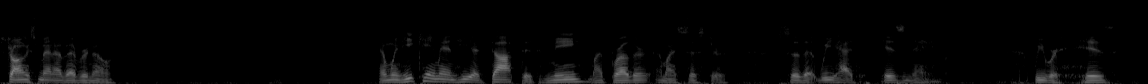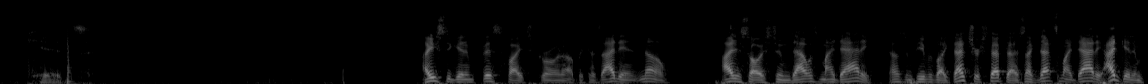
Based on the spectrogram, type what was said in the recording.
Strongest man I've ever known. And when he came in, he adopted me, my brother, and my sister so that we had his name. We were his kids. I used to get in fistfights growing up because I didn't know. I just always assumed that was my daddy. That was when people were like, "That's your stepdad." It's like, "That's my daddy." I'd get in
